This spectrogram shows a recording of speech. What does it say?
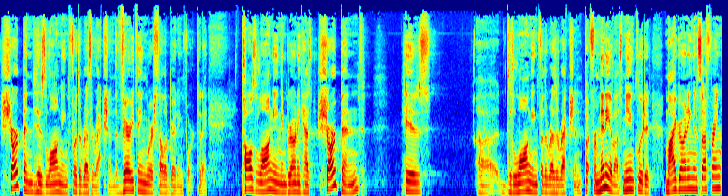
sharpened his longing for the resurrection, the very thing we're celebrating for today. Paul's longing and groaning has sharpened his uh, longing for the resurrection. But for many of us, me included, my groaning and suffering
